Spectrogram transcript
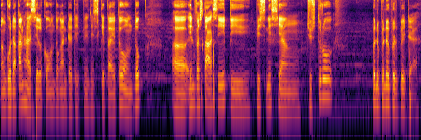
menggunakan hasil keuntungan dari bisnis kita itu untuk uh, investasi di bisnis yang justru benar-benar berbeda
